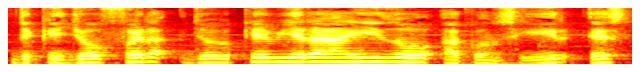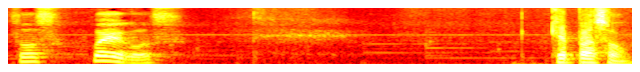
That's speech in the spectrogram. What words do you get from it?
de que yo fuera yo que hubiera ido a conseguir estos juegos qué pasó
